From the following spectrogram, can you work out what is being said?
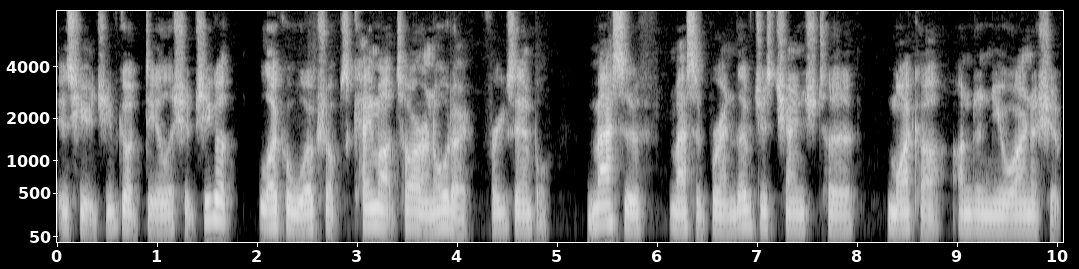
is huge. You've got dealerships, you've got local workshops, Kmart Tire and Auto, for example. Massive, massive brand. They've just changed to mycar under new ownership.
